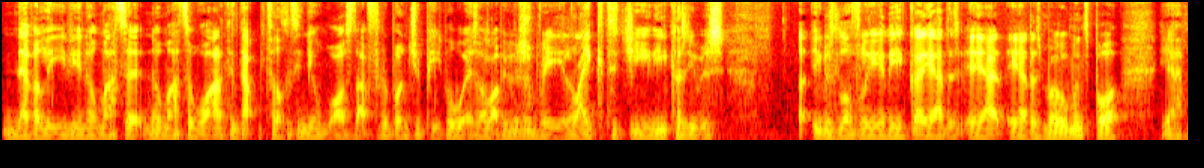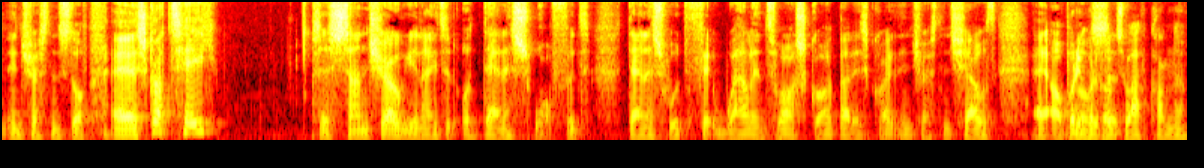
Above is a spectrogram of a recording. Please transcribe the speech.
never leave you, no matter no matter what. I think that Phil Coutinho was that for a bunch of people, whereas a lot of people just really liked Gini because he was. He was lovely and he, got, he, had his, he, had, he had his moments, but yeah, interesting stuff. Uh, Scott T says Sancho, United, or Dennis Watford. Dennis would fit well into our squad. That is quite an interesting shout. Uh, But he would have gone to AFCON though.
